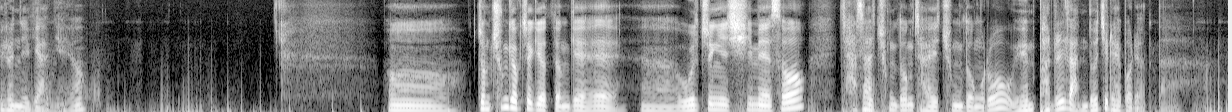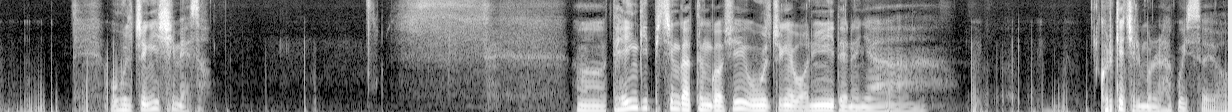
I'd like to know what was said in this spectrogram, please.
이런 얘기 아니에요. 어, 좀 충격적이었던 게 어, 우울증이 심해서 자살 충동, 자해 충동으로 왼팔을 난도질 해버렸다. 우울증이 심해서. 어, 대인기피증 같은 것이 우울증의 원인이 되느냐. 그렇게 질문을 하고 있어요.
